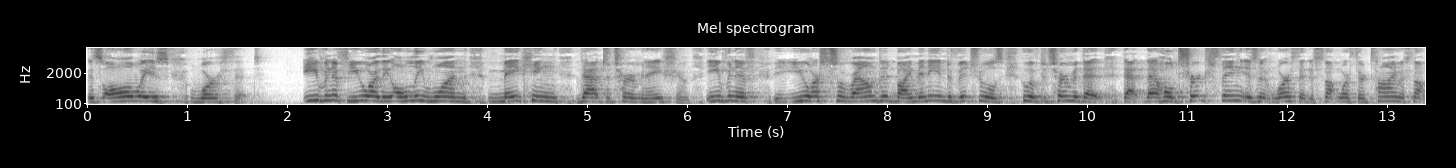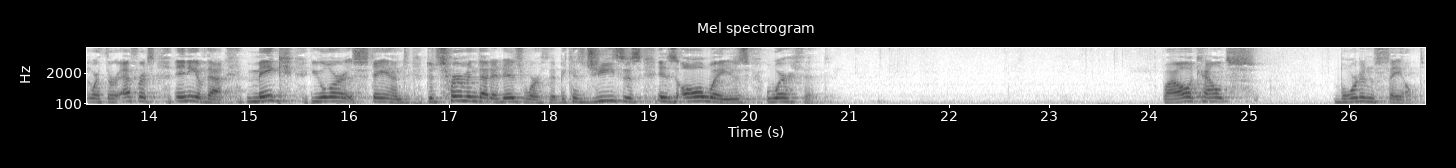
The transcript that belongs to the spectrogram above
It's always worth it. Even if you are the only one making that determination, even if you are surrounded by many individuals who have determined that, that that whole church thing isn't worth it, it's not worth their time, it's not worth their efforts, any of that, make your stand. Determine that it is worth it because Jesus is always worth it. By all accounts, Borden failed.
